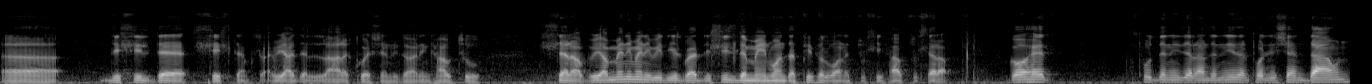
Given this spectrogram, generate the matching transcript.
Uh, this is the system. So we had a lot of questions regarding how to set up. We have many many videos but this is the main one that people wanted to see how to set up. Go ahead put the needle on the needle position down.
